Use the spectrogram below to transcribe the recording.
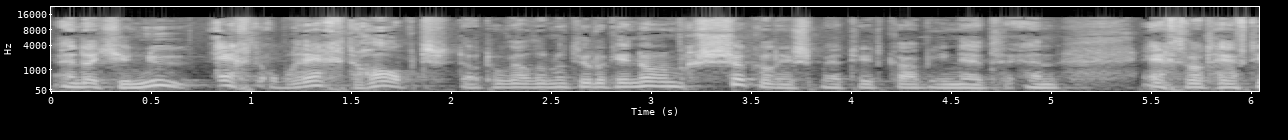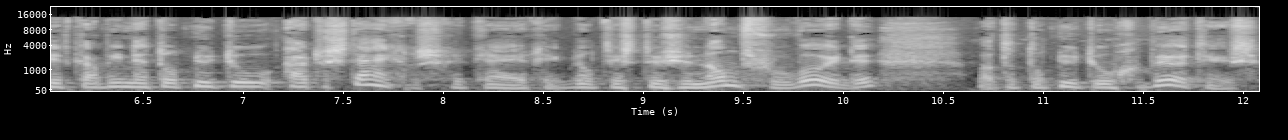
En dat je nu echt oprecht hoopt dat, hoewel er natuurlijk enorm gesukkel is met dit kabinet en echt wat heeft dit kabinet tot nu toe uit de stijgers gekregen. Ik bedoel, het is te gênant voor woorden wat er tot nu toe gebeurd is.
